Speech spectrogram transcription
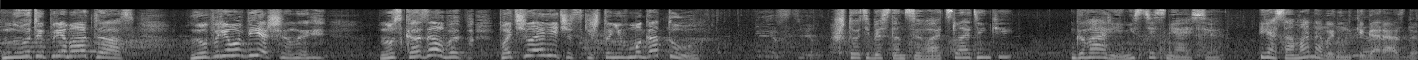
Ну ты прямо атас. Ну прямо бешеный. Ну сказал бы по-человечески, что не в моготу. Что тебе станцевать, сладенький? Говори, не стесняйся. Я сама на выдумке гораздо.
